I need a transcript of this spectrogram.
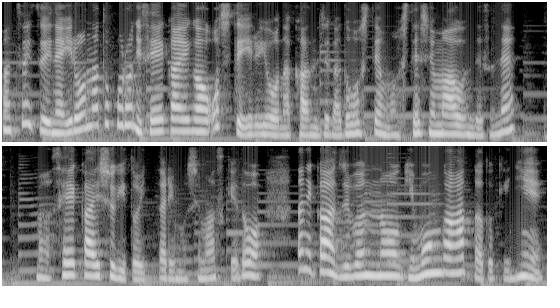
まあ、ついついね、いろんなところに正解が落ちているような感じがどうしてもしてしまうんですね。まあ、正解主義と言ったりもしますけど、何か自分の疑問があった時に、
